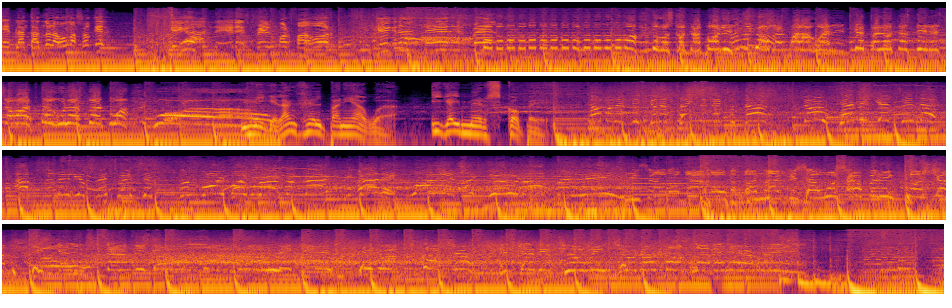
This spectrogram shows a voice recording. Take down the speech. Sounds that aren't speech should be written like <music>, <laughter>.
que plantando la bomba soccer. ¡Qué grande eres, Pel, por favor! ¡Qué grande eres, Pel! ¡Todos contra Pony! ¡Come para Welly! ¿Qué pelotas tienes, chaval? ¡Tengo una estatua! ¡Wow! Miguel Ángel Paniagua y Gamers Cope. What's happening? He's getting going to be a 2v2, no.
